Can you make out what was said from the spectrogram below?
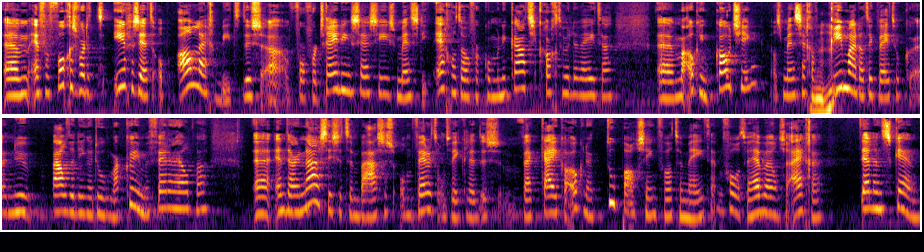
Ehm, en vervolgens wordt het ingezet op allerlei gebieden. Dus uh, voor, voor trainingssessies, mensen die echt wat over communicatiekrachten willen weten. Uh, maar ook in coaching. Als mensen zeggen, Mhm. prima dat ik weet hoe ik uh, nu bepaalde dingen doe, maar kun je me verder helpen? Uh, en daarnaast is het een basis om verder te ontwikkelen. Dus wij kijken ook naar toepassing van wat we meten. Bijvoorbeeld, we hebben onze eigen talent scan.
